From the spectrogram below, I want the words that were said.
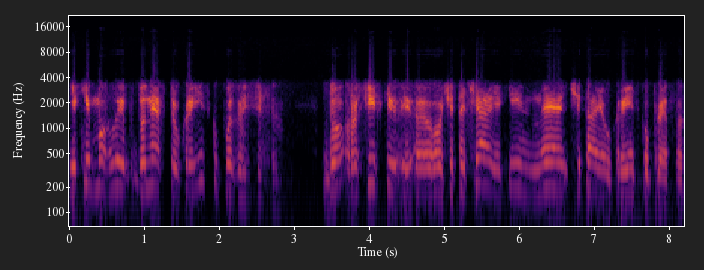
які могли б донести українську позицію до російського читача, який не читає українську пресу.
